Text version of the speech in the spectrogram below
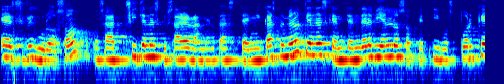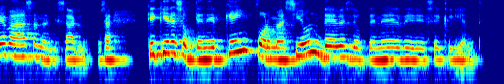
es riguroso, o sea, sí tienes que usar herramientas técnicas. Primero tienes que entender bien los objetivos, por qué vas a analizarlo, o sea, qué quieres obtener, qué información debes de obtener de ese cliente.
